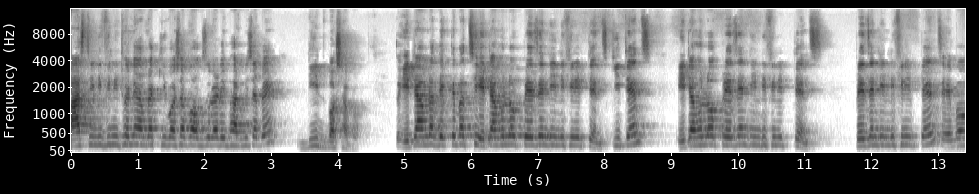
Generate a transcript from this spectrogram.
পাস্ট ইনডিফিনিট হলে আমরা কি বসাবো? অক্সিলারি ভার্ব হিসেবে ডিড বসাবো। তো এটা আমরা দেখতে পাচ্ছি, এটা হলো প্রেজেন্ট ইনডিফিনিট টেন্স কি টেন্স এটা হলো present indefinite tense present indefinite tense এবং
